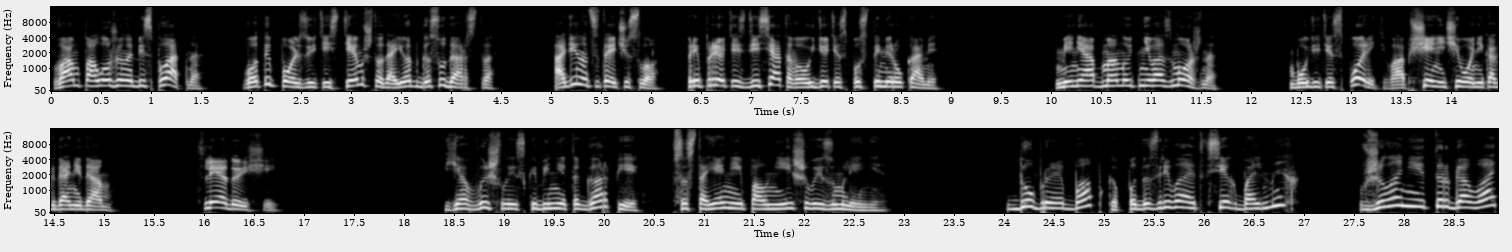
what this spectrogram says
«Вам положено бесплатно. Вот и пользуйтесь тем, что дает государство. Одиннадцатое число. Припретесь десятого, уйдете с пустыми руками. Меня обмануть невозможно. Будете спорить, вообще ничего никогда не дам. Следующий». Я вышла из кабинета Гарпии в состоянии полнейшего изумления добрая бабка подозревает всех больных в желании торговать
